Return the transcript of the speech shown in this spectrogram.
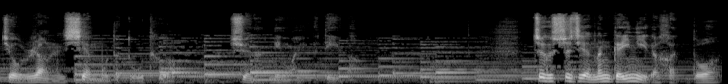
就让人羡慕的独特，去了另外一个地方。这个世界能给你的很多，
